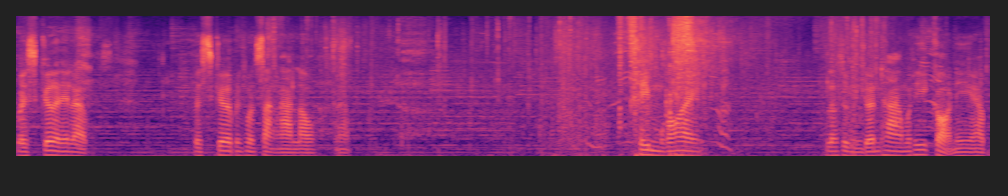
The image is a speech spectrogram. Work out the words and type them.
เวสเกอร์นี่แหละครับเวสเกอร์เป็นคนสั่งงานเราครับทีมก็ให้ เราถึงเดินทางมาที่เกาะนี้ครับ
